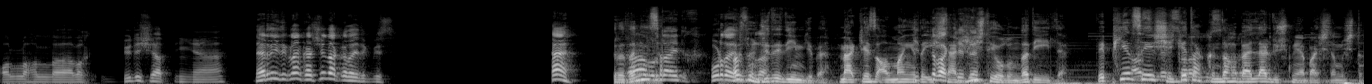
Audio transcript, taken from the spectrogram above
Allah Allah bak videoyu da şey yaptın ya. Neredeydik lan? Kaçıncı dakikadaydık biz? Heh. sıradan Aa, insan buradaydık. Buradayız Az burada. önce dediğim gibi merkez Almanya'da Gitti bak işler kedi. hiç de yolunda değildi. Ve piyasaya şirket hakkında haberler düşmeye başlamıştı.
